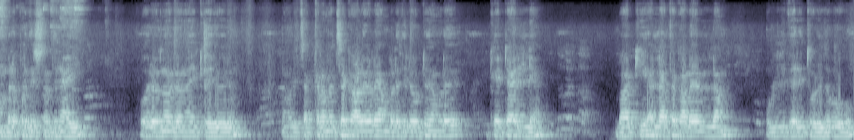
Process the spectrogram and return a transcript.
അമ്പലപ്രദക്ഷിണത്തിനായി ഓരോന്നോരോന്നായി കയറി വരും. നമ്മൾ ചക്രം വെച്ച കാളകളെ അമ്പലത്തിലോട്ട് നമ്മൾ കയറ്റാറില്ല ബാക്കി അല്ലാത്ത കാളകളെല്ലാം ഉള്ളിൽ കയറി തൊഴുതു പോകും.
